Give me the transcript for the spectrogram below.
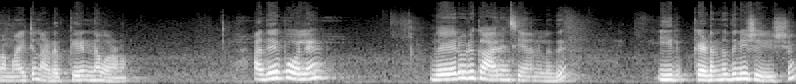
നന്നായിട്ട് നടക്കേണ്ട വേണം അതേപോലെ വേറൊരു കാര്യം ചെയ്യാനുള്ളത് ഈ കിടന്നതിന് ശേഷം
